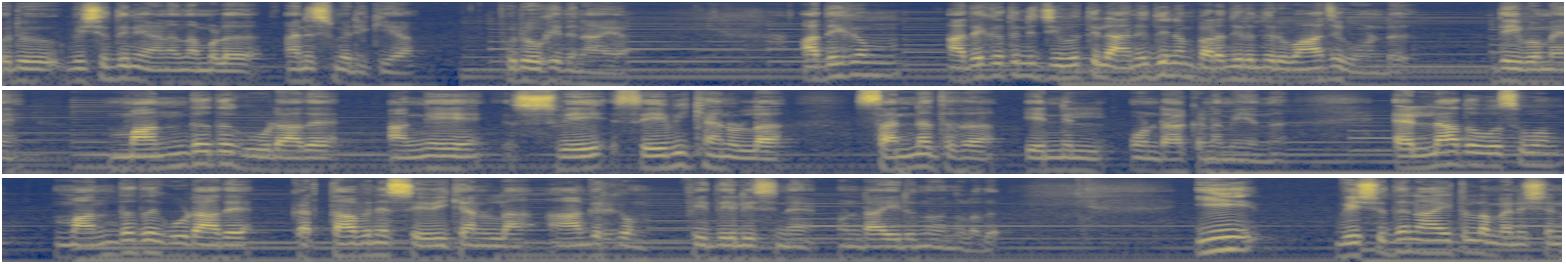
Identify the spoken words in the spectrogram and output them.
ഒരു വിശുദ്ധിനെയാണ് നമ്മൾ അനുസ്മരിക്കുക പുരോഹിതനായ. അദ്ദേഹം അദ്ദേഹത്തിന്റെ ജീവിതത്തിൽ അനുദിനം പറഞ്ഞിരുന്നൊരു വാചകമുണ്ട്. ദൈവമേ മന്ദത കൂടാതെ അങ്ങയെ സ്വേ സേവിക്കാനുള്ള സന്നദ്ധത എന്നിൽ ഉണ്ടാക്കണമേ എന്ന്. എല്ലാ ദിവസവും മന്ദത കൂടാതെ കർത്താവിനെ സേവിക്കാനുള്ള ആഗ്രഹം ഫിദേലിസിന് ഉണ്ടായിരുന്നു എന്നുള്ളത്. ഈ വിശുദ്ധനായിട്ടുള്ള മനുഷ്യൻ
